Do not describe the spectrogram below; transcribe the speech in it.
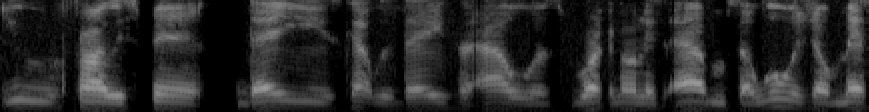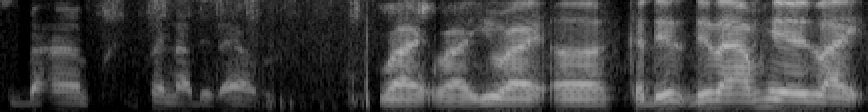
you probably spent days, countless days and hours working on this album. So, what was your message behind putting out this album? Right, right. You're right. Uh, cause this this album here is like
